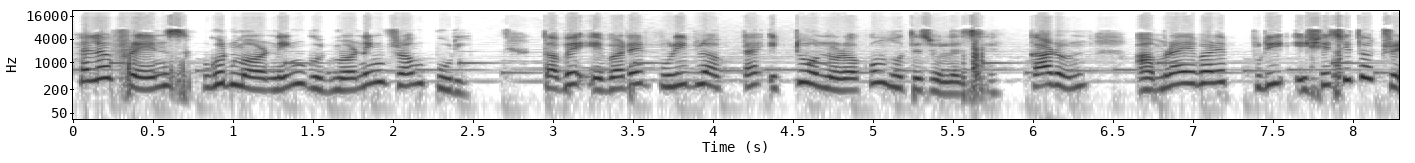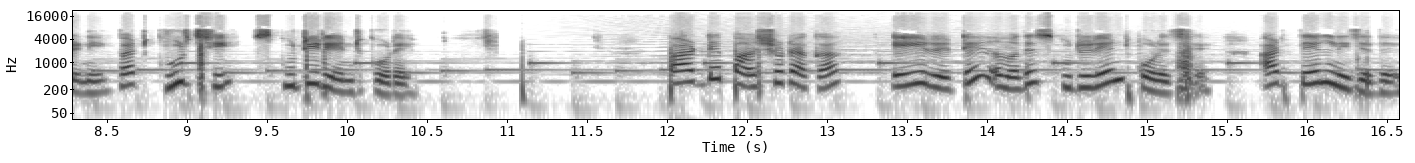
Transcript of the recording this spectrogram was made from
Hello friends good morning good morning from Puri তবে এবারের পুরী ব্লগটা একটু অন্যরকম হতে চলেছে। কারণ আমরা এবারে পুরী এসেছি তো ট্রেনে বাট ঘুরছি স্কুটি রেন্ট করে। পার ডে পাঁচশো টাকা এই রেটে আমাদের স্কুটি রেন্ট পড়েছে, আর তেল নিজেদের।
